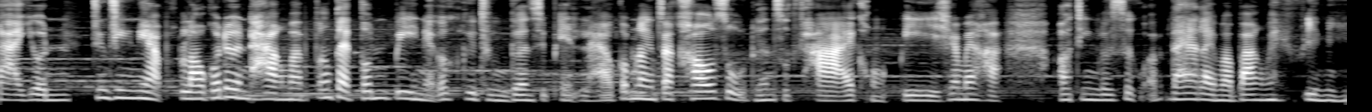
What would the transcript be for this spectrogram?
กายน จริงๆเนี่ยเราก็เดินทางมาตั้งแต่ต้นปีเนี่ยก็คือถึงเดือน 11 แล้วกำลังจะเข้าสู่เดือนสุดท้ายของปีใช่ไหมคะเอาจริงรู้สึกว่าได้อะไรมาบ้างไหมปีนี้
